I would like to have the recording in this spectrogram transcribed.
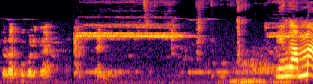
தொடர்பு கொள்ளுங்கள் நன்றி. எங்கள் அம்மா.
